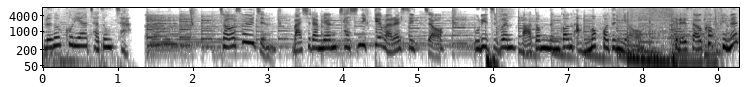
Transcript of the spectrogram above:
르노 코리아 자동차. 저 소유진 맛이라면 자신 있게 말할 수 있죠. 우리 집은 맛없는 건 안 먹거든요. 그래서 커피는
